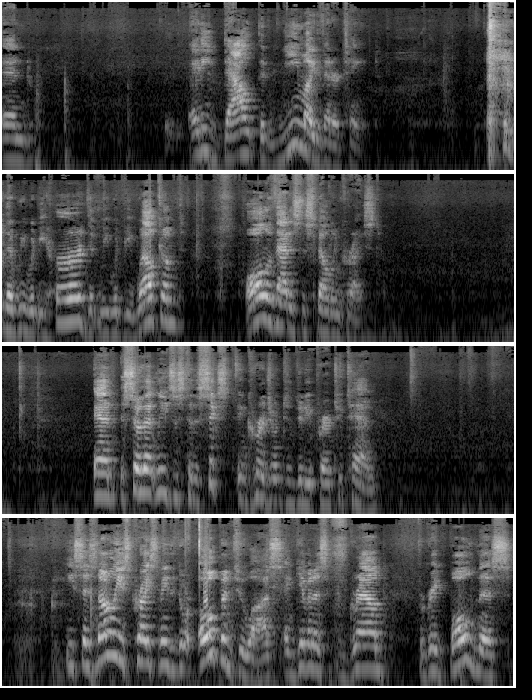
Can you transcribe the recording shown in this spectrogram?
and any doubt that we might have entertained that we would be heard, that we would be welcomed, all of that is dispelled in Christ. And so that leads us to the sixth encouragement to the duty of prayer, 210. He says, Not only has Christ made the door open to us and given us ground for great boldness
